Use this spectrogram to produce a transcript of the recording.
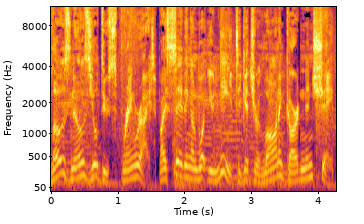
Lowe's knows you'll do spring right by saving on what you need to get your lawn and garden in shape.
